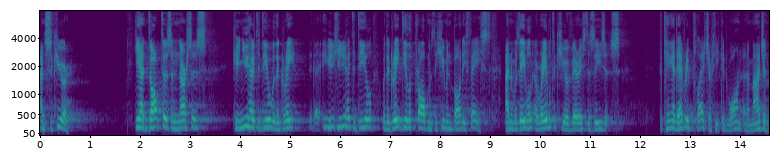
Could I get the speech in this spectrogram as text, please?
and secure. He had doctors and nurses who knew how to deal with a great he knew how to deal with a great deal of problems the human body faced and was able, were able to cure various diseases. The king had every pleasure he could want and imagine.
